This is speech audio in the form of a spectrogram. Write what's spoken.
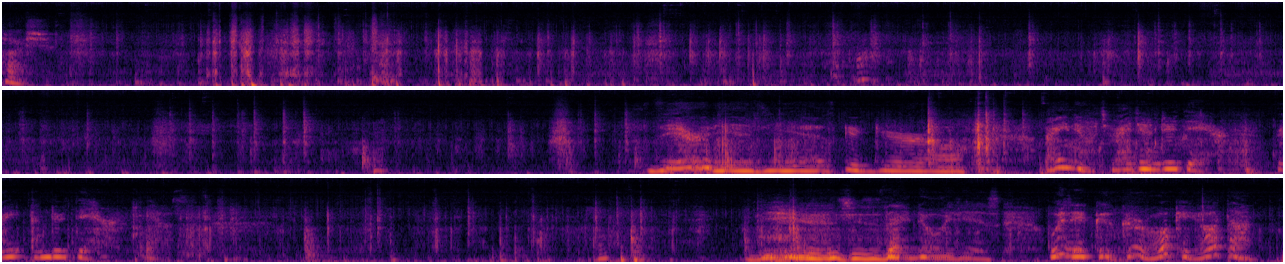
Hush. There it is, yes, good girl. I know, it's right under there. Right under there, yes. Yes, yes, I know it is. What a good girl. Okay, all done.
